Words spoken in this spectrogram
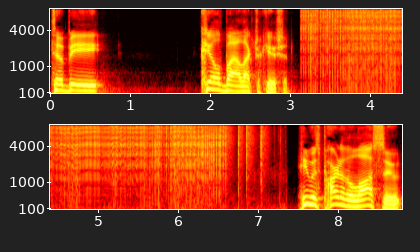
to be killed by electrocution. He was part of the lawsuit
